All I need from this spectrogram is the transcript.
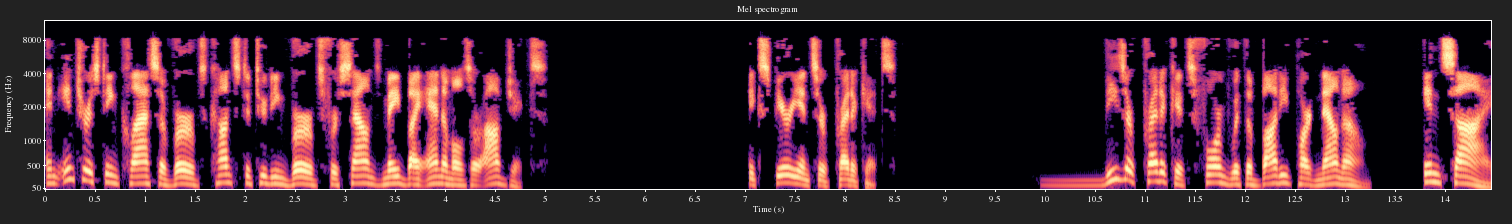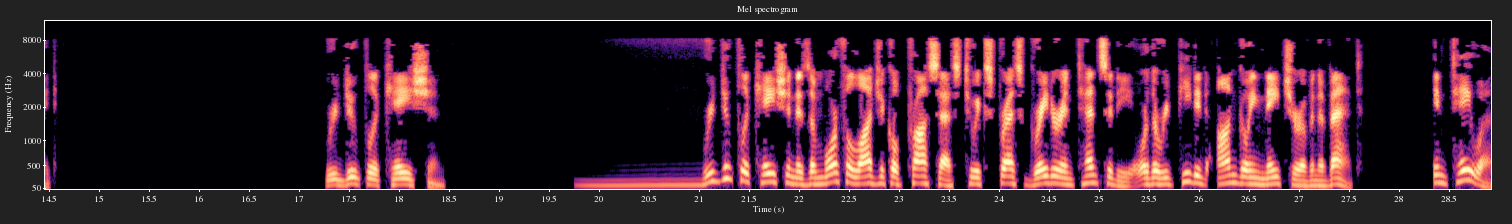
An interesting class of verbs constituting verbs for sounds made by animals or objects. Experiencer predicates These are predicates formed with the body part noun om. Inside. Reduplication Reduplication is a morphological process to express greater intensity or the repeated, ongoing nature of an event. In Teiwa,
